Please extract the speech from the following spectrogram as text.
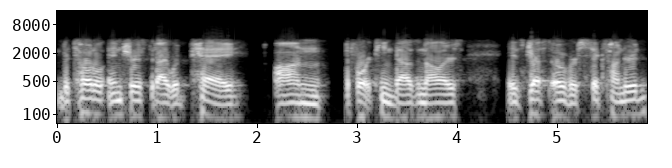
the total interest that I would pay on the $14,000 is just over $600.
